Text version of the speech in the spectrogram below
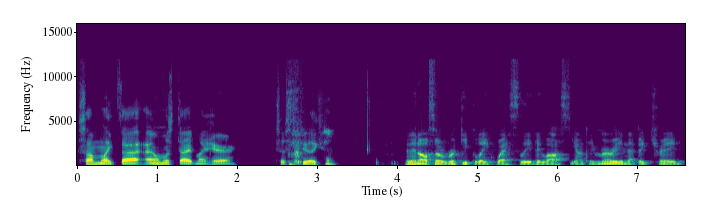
Something like that. I almost dyed my hair just to be like him. And then also rookie Blake Wesley. They lost Dejounte Murray in that big trade,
